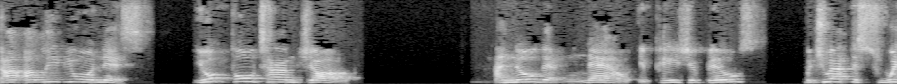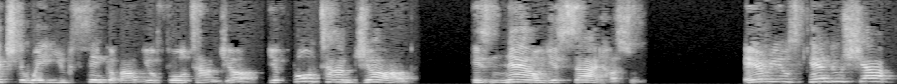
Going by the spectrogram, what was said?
I'll leave you on this. Your full time job, I know that now it pays your bills, but you have to switch the way you think about your full time job. Your full time job is now your side hustle. Ariel's candle shop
